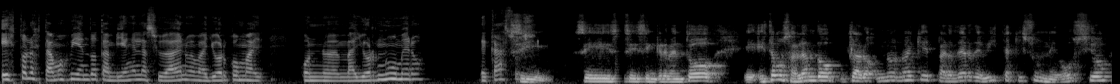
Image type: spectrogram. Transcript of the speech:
Esto lo estamos viendo también en la ciudad de Nueva York con, con eh, mayor número de casos. Sí, Sí, sí, se incrementó. Eh, estamos hablando, claro, no, no hay que perder de vista que es un negocio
